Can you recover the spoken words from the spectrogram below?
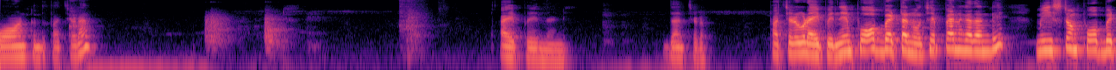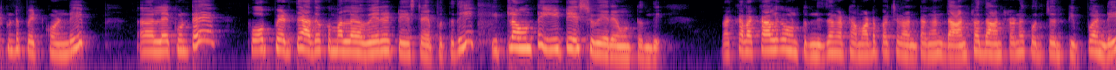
బాగుంటుంది పచ్చడి. అయిపోయిందండి. దంచడం. పచ్చడి కూడా అయిపోయింది. నేను పోపు పెట్టాను. చెప్పాను కదండి. మీ ఇష్టం పోపు పెట్టుకుంటే పెట్టుకోండి. లేకుంటే పోపు పెడితే అదొక మళ్ళీ వేరే టేస్ట్ అయిపోతుంది. ఇట్లా ఉంటే ఈ టేస్ట్ వేరే ఉంటుంది. రకరకాలుగా ఉంటుంది. నిజంగా టమాటా పచ్చడి అంటాం కానీ దాంట్లో దాంట్లోనే కొంచెం టిప్ అండి.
